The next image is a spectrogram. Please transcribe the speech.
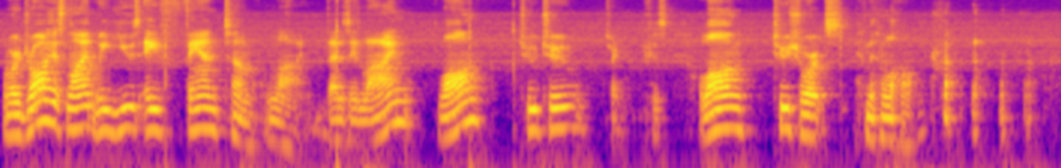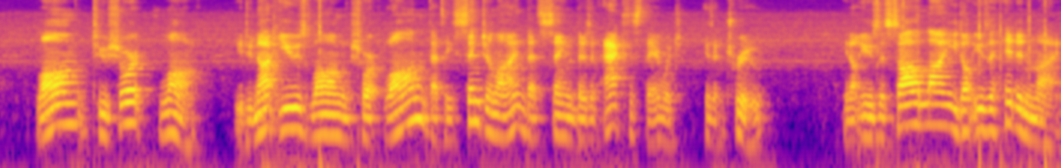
When we're drawing this line, we use a phantom line. That is a line long, two, two, sorry, because long, two shorts, and then long. long, too short, long. You do not use long, short, long. That's a center line. That's saying that there's an axis there, which isn't true. You don't use a solid line, you don't use a hidden line.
